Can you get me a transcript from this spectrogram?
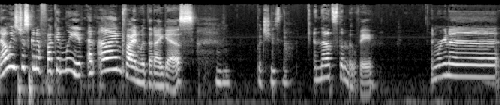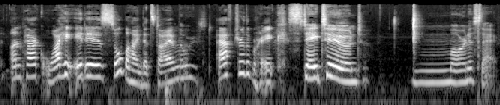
now he's just gonna fucking leave, and I'm fine with it, I guess. Mm-hmm. But she's not. And that's the movie. And we're gonna unpack why it is so behind its time. The worst. after the break. Stay tuned. More in a sec.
